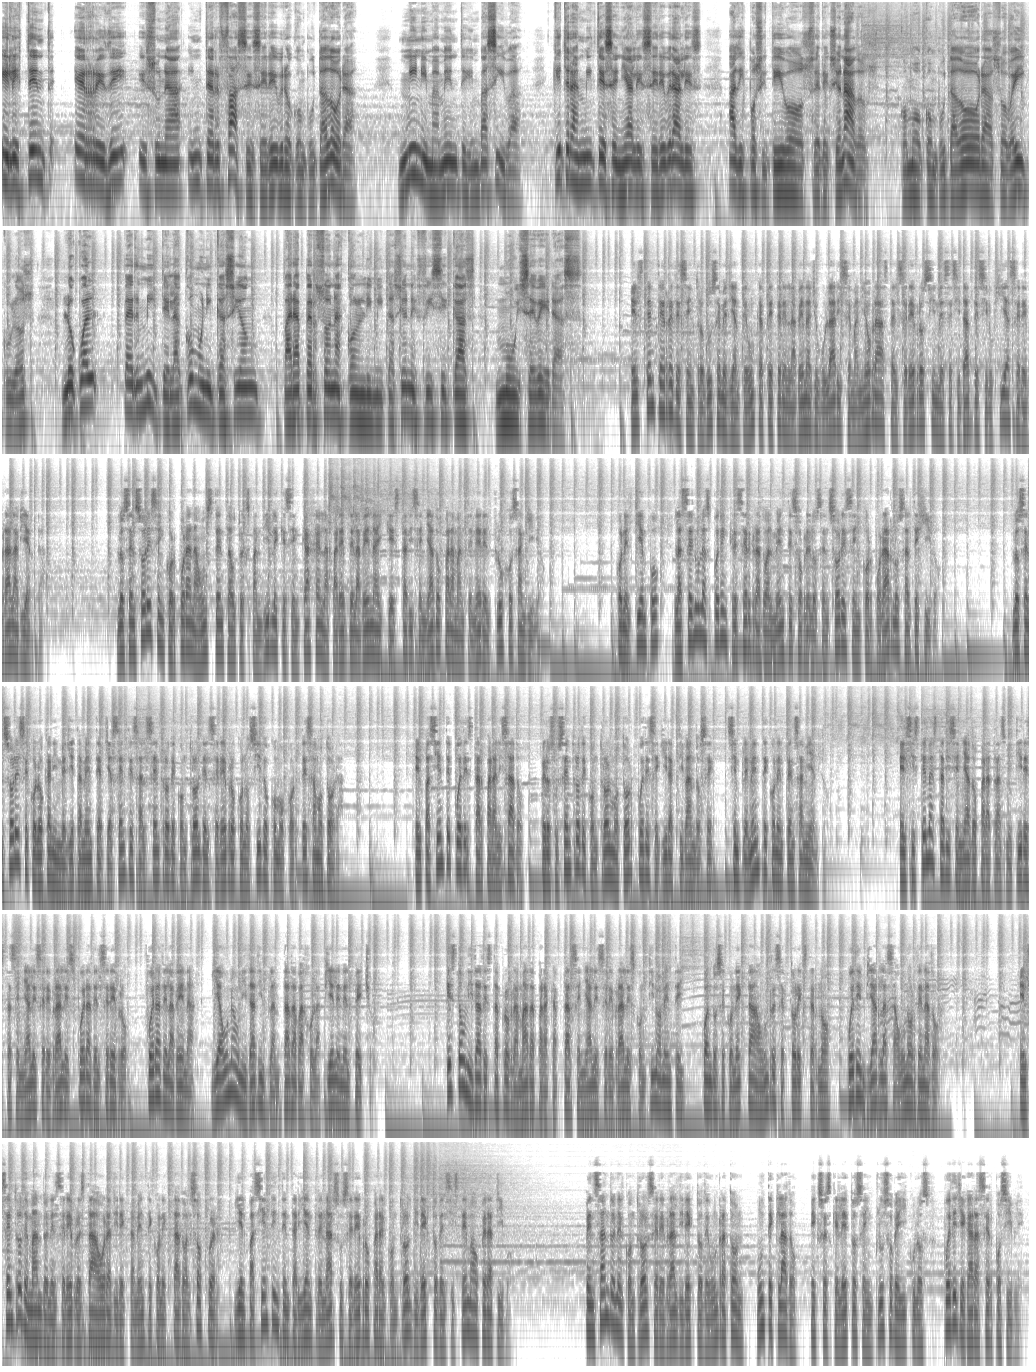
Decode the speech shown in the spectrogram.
El stent RD es una interfase cerebro-computadora mínimamente invasiva que transmite señales cerebrales a dispositivos seleccionados, como computadoras o vehículos, lo cual permite la comunicación para personas con limitaciones físicas muy severas. El stent RD se introduce mediante un catéter en la vena yugular y se maniobra hasta el cerebro sin necesidad de cirugía cerebral abierta. Los sensores se incorporan a un stent autoexpandible que se encaja en la pared de la vena y que está diseñado para mantener el flujo sanguíneo. Con el tiempo, las células pueden crecer gradualmente sobre los sensores e incorporarlos al tejido. Los sensores se colocan inmediatamente adyacentes al centro de control del cerebro conocido como corteza motora. El paciente puede estar paralizado, pero su centro de control motor puede seguir activándose, simplemente con el pensamiento. El sistema está diseñado para transmitir estas señales cerebrales fuera del cerebro, fuera de la vena, y a una unidad implantada bajo la piel en el pecho. Esta unidad está programada para captar señales cerebrales continuamente y, cuando se conecta a un receptor externo, puede enviarlas a un ordenador. El centro de mando en el cerebro está ahora directamente conectado al software, y el paciente intentaría entrenar su cerebro para el control directo del sistema operativo. Pensando en el control cerebral directo de un ratón, un teclado, exoesqueletos e incluso vehículos, puede llegar a ser posible.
